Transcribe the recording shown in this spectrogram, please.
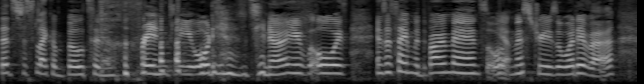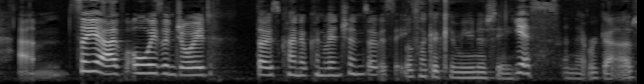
that's just like a built-in friendly audience. You know, you've always and it's the same with romance or Yeah. mysteries or whatever. Um, so yeah, I've always enjoyed those kind of conventions overseas. It's like a community. Yes. in that regard.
